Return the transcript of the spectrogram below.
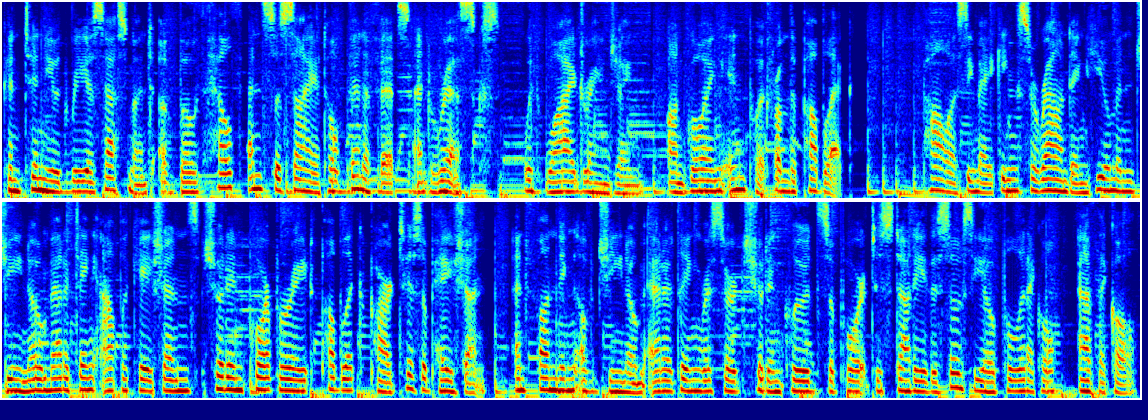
Continued reassessment of both health and societal benefits and risks, with wide-ranging, ongoing input from the public. Policymaking surrounding human genome editing applications should incorporate public participation, and funding of genome editing research should include support to study the socio-political, ethical,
